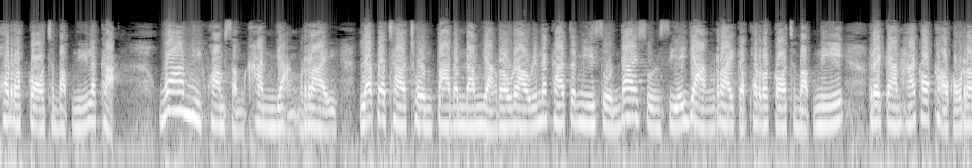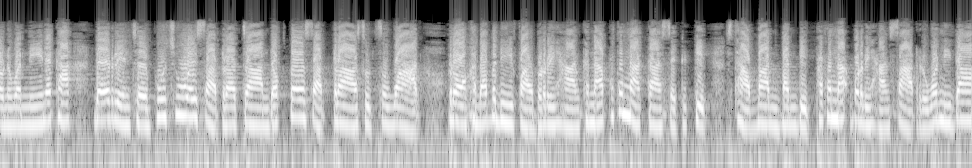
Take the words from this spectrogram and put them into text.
พรกฉบับนี้แหละค่ะ ว่ามีความสำคัญอย่างไร และประชาชนตาดำๆอย่างเราๆเนี่ยนะคะ จะมีส่วนได้ส่วนเสียอย่างไรกับพรกฉบับนี้ รายการฮัทข้อข่าวของเราในวันนี้นะคะ ได้เรียนเชิญผู้ช่วยศาสตราจารย์ ดรศาสตราสุดสวัสดิ์รองคณะบดีฝ่ายบริหารคณะพัฒนาการเศรษฐกิจ สถาบันบัณฑิตพัฒนาบริหารศาสตร์หรือว่านิด้า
